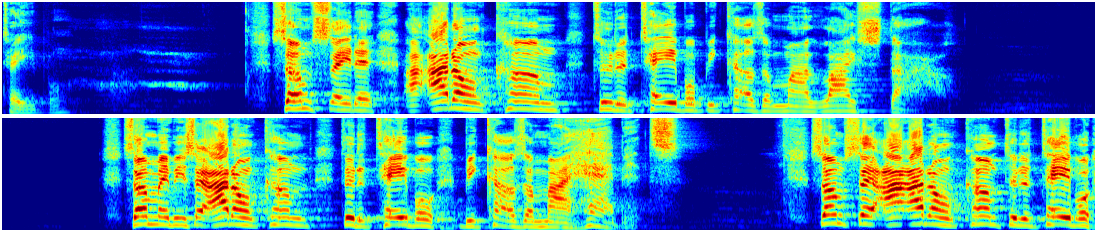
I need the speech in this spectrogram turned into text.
table. Some say that I don't come to the table because of my lifestyle. Some maybe say, I don't come to the table because of my habits. Some say, I, I, don't come to the table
